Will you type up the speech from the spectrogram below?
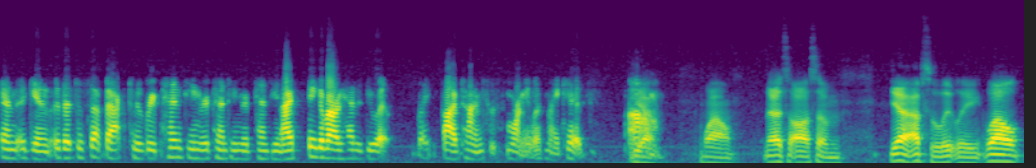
and again, that's a step back to repenting, repenting, repenting. I think I've already had to do it like five times this morning with my kids. Um, yeah. Wow. That's awesome. Yeah, absolutely. Well,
